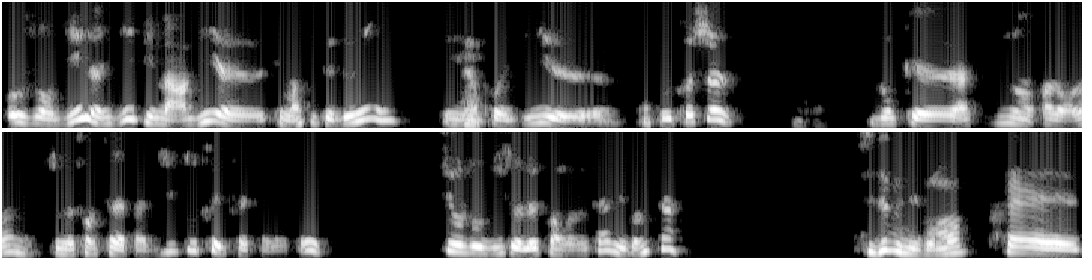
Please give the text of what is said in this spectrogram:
Aujourd'hui, lundi, et puis mardi, euh, c'est moi qui te domine. Et Hmm. mercredi, euh, on fait autre chose. Donc, euh, non, alors là, je me sentirais pas du tout très, très cause. Si aujourd'hui je le sens comme ça, c'est comme ça. Tu es devenu vraiment très,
